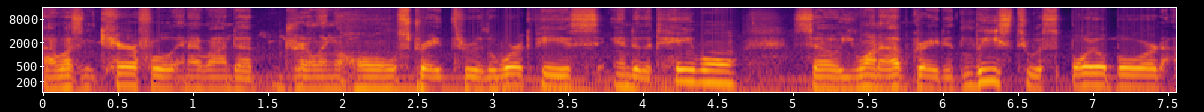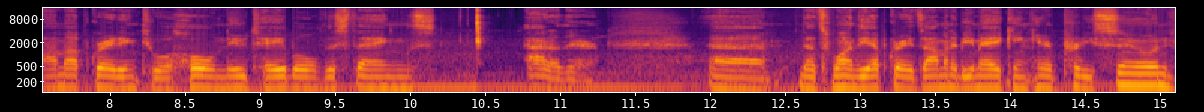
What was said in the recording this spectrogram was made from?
I wasn't careful and I wound up drilling a hole straight through the workpiece into the table. So you want to upgrade at least to a spoil board. I'm upgrading to a whole new table. This thing's out of there. Uh, that's one of the upgrades I'm going to be making here pretty soon.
